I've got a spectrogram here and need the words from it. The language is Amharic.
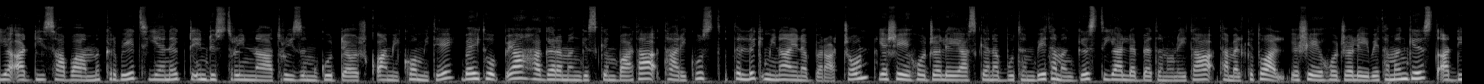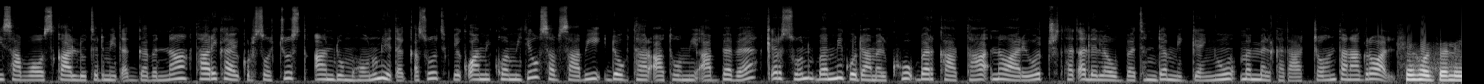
የአዲስ አበባ ምክር ቤት የንግድ ኢንዱስትሪና ቱሪዝም ጉዳዮች ቋሚ ኮሚቴ በኢትዮጵያ ሀገረ መንግስት ግንባታ ታሪክ ውስጥ ትልቅ ሚና የነበራቸውን የሼህ ሆጀሌ ያስገነቡትን ቤተ መንግስት ያለበትን ሁኔታ ተመልክቷል። የሼህ ሆጀሌ ቤተ መንግስት አዲስ አበባ ውስጥ ካሉት እድሜ ጠገብና ታሪካዊ ቅርሶች ውስጥ አንዱ መሆኑን የጠቀሱት የቋሚ ኮሚቴው ሰብሳቢ ዶክተር አቶሚ አበበ ቅርሱን በሚጎዳ መልኩ በርካታ ነዋሪዎች ተጠልለውበት እንደሚገኙ መመልከታቸውን ተናግረዋል። ሼህ ሆጀሌ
